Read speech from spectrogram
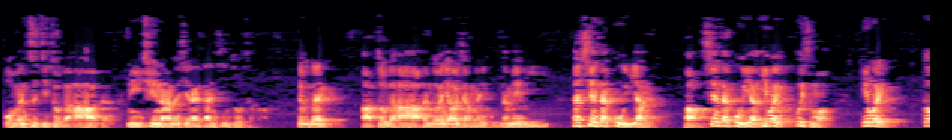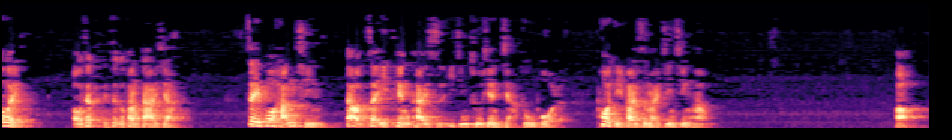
我们自己走的好好的，你去拿那些来担心做什么？对不对？啊，走的好好，很多人要讲美股，那没有意义。但现在不一样了，啊，现在不一样，因为为什么？因为各位，我再给这个放大一下。这一波行情到这一天开始已经出现假突破了，破底翻是买进信号。啊，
